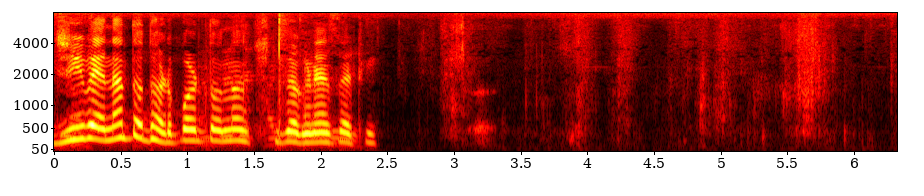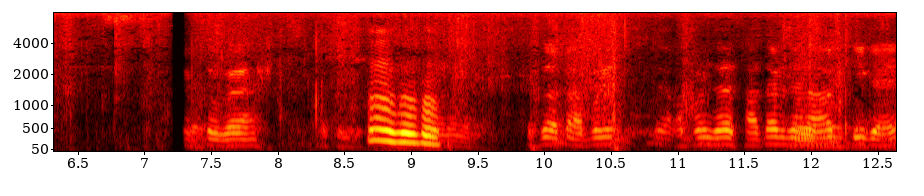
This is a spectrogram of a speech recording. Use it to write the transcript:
जीव आहे ना तो धडपडतो ना जगण्यासाठी. आपण आपण जरा सात आठ जण आहोत ठीक आहे.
